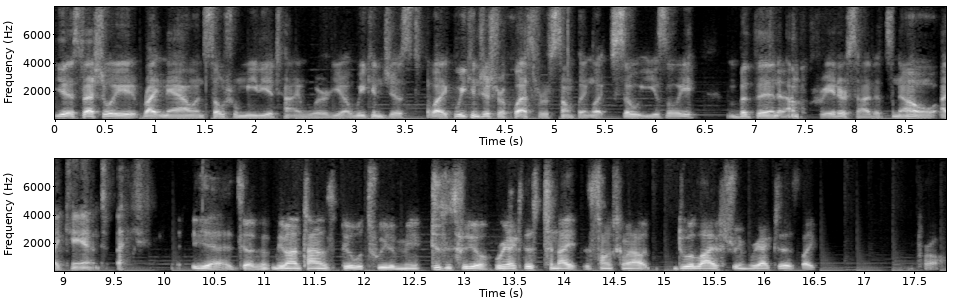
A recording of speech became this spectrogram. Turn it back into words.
yeah, especially right now in social media time where you know we can just like we can just request for something like so easily. But then yeah. on the creator side, it's no, I can't. yeah, it's uh, the amount of times people tweeted me, do this video, react to this tonight. The song's coming out, do a live stream, react to this. Like, bro,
